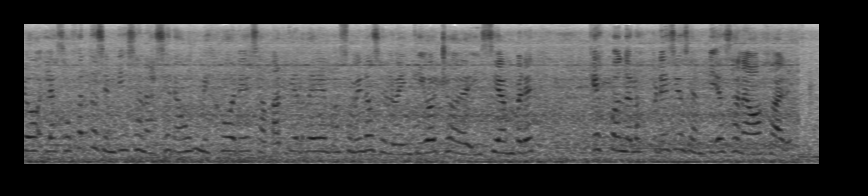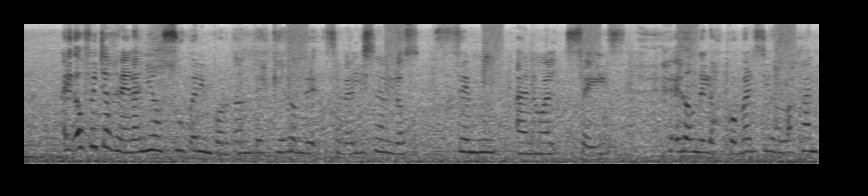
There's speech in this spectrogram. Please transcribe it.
Pero las ofertas empiezan a ser aún mejores a partir de más o menos el 28 de diciembre, que es cuando los precios empiezan a bajar. Hay dos fechas en el año súper importantes, que es donde se realizan los semi-annual sales. Es donde los comercios bajan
